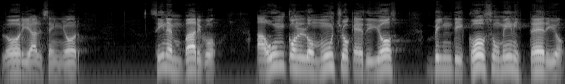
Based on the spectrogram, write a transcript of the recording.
Gloria al Señor. Sin embargo, aun con lo mucho que Dios vindicó su ministerio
